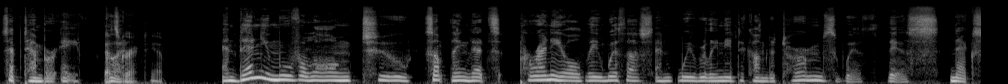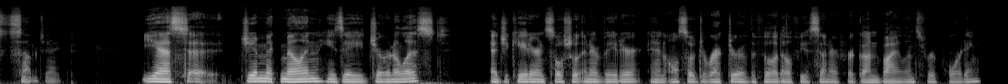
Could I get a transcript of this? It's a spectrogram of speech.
September 8th. That's Good. correct. Yep. And then you move along to something that's perennially with us, and we really need to come to terms with this next subject. Yes, uh, Jim MacMillan, he's a journalist, educator, and social innovator, and also director of the Philadelphia Center for Gun Violence Reporting.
